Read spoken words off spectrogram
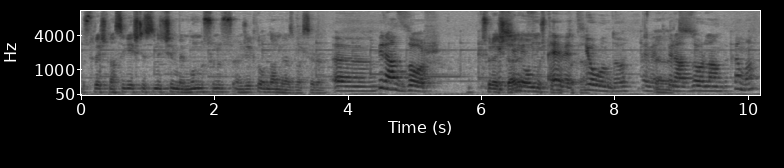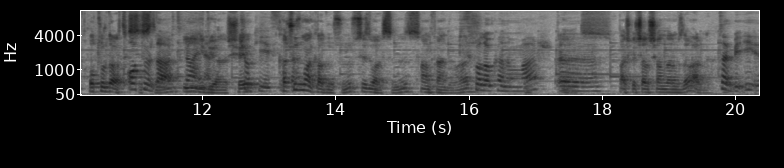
Bu süreç nasıl geçti sizin için? Memnun musunuz? Öncelikle ondan biraz bahsedelim. Ee, biraz zor. Süreçler İşimiz, olmuştur Evet, mutlaka. yoğundu. Evet, Evet. biraz zorlandık ama Oturdu artık oturdu sistem. artık. İyi aynen. gidiyor her şey. Çok iyi. Kaç süper. uzman kadrosunuz? Siz varsınız, hanımefendi var. Psikolog hanım var. Ee, Evet. Başka çalışanlarımız da var mı? tabii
